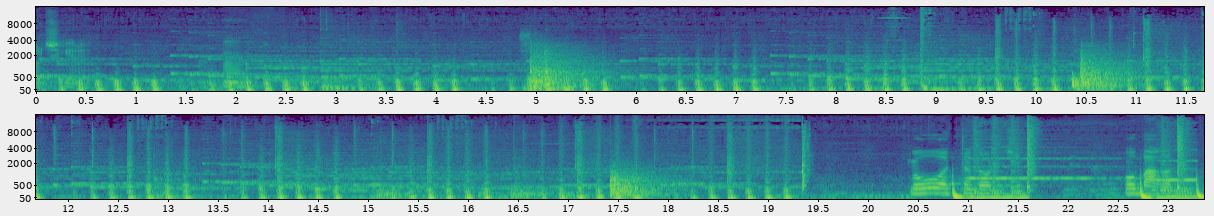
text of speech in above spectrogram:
орж ирээрээ. Оо аттан дорч. Оо багад.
